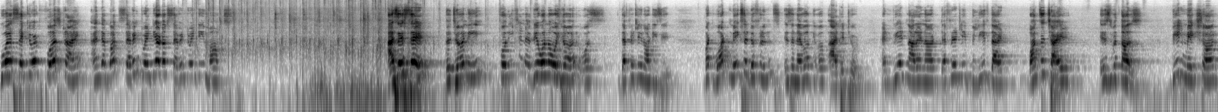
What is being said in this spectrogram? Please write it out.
who have secured first rank and they've got 720 out of 720 marks. As I said, the journey for each and everyone over here was definitely not easy. But what makes a difference is a never give up attitude. And we at Narayana definitely believe that once a child is with us, we'll make sure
